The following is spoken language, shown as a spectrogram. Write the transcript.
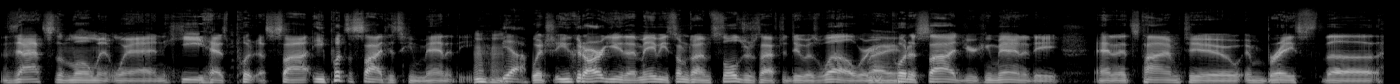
that's the moment when he has put aside he puts aside his humanity. Mm-hmm. Yeah. which you could argue that maybe sometimes soldiers have to do as well, where Right. you put aside your humanity and it's time to embrace the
